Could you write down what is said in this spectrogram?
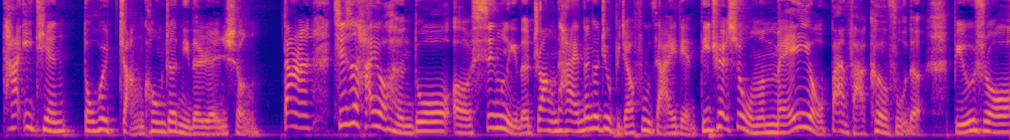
它一天都会掌控着你的人生。当然，其实还有很多呃心理的状态，那个就比较复杂一点，的确是我们没有办法克服的。比如说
